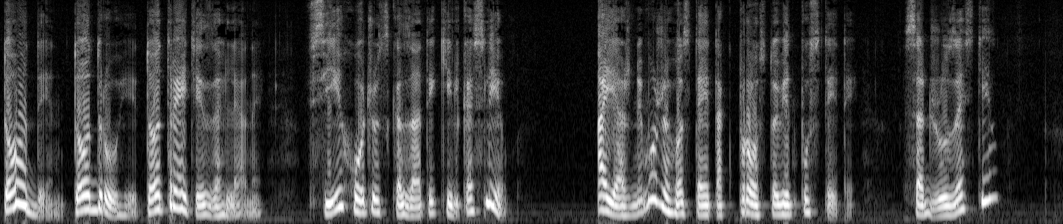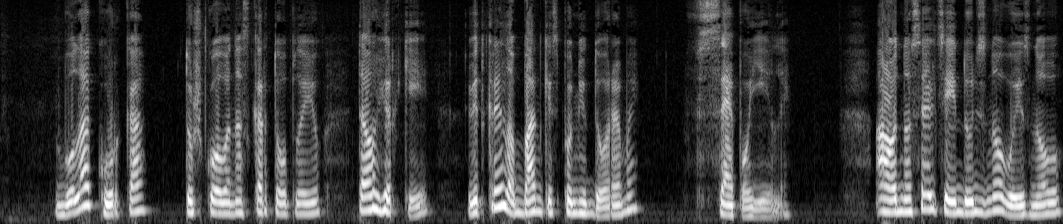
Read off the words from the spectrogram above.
То один, то другий, то третій загляне. Всі хочуть сказати кілька слів. А я ж не можу гостей так просто відпустити. Саджу за стіл. Була курка, тушкована з картоплею та огірки, відкрила банки з помідорами, все поїли. А односельці йдуть знову і знову.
